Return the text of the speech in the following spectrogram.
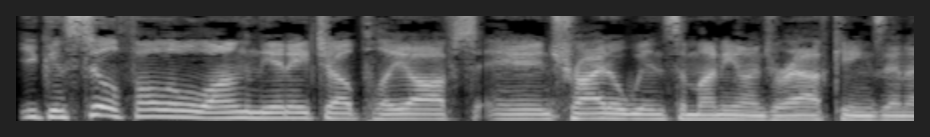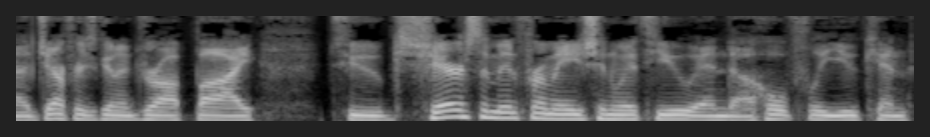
you can still follow along in the NHL playoffs and try to win some money on DraftKings. And uh, Jeffrey's going to drop by to share some information with you, and uh, hopefully you can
